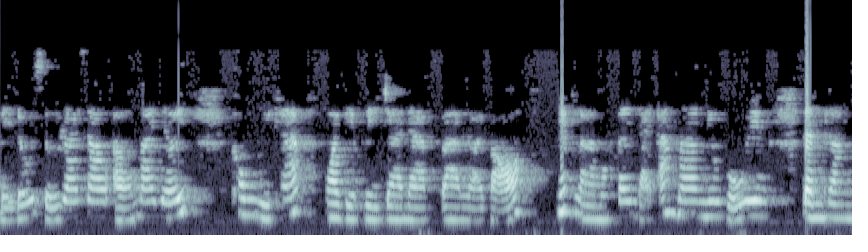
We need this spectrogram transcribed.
bị đối xử ra sao ở ma giới. Không gì khác ngoài việc bị trà đạp và loại bỏ nhất là một tên đại ác ma như Vũ Uyên, đành rằng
